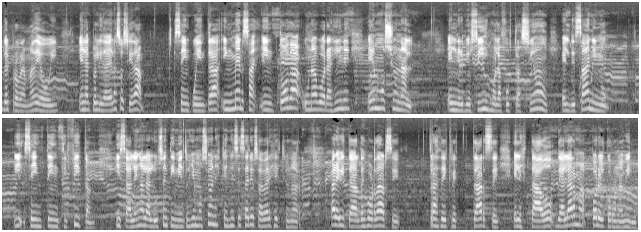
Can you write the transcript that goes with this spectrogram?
del programa de hoy, en la actualidad de la sociedad se encuentra inmersa en toda una vorágine emocional. El nerviosismo, la frustración, el desánimo y se intensifican y salen a la luz sentimientos y emociones que es necesario saber gestionar para evitar desbordarse tras decretarse el estado de alarma por el coronavirus.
